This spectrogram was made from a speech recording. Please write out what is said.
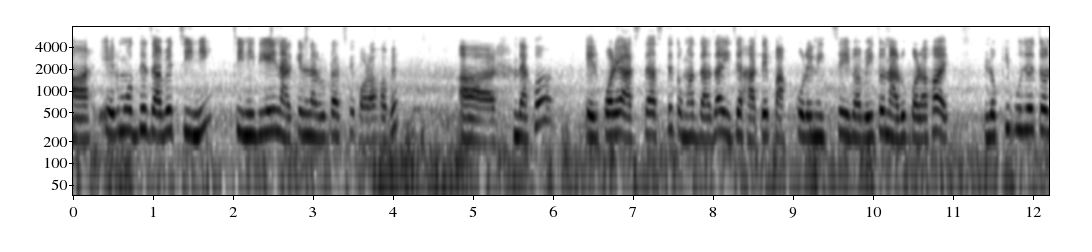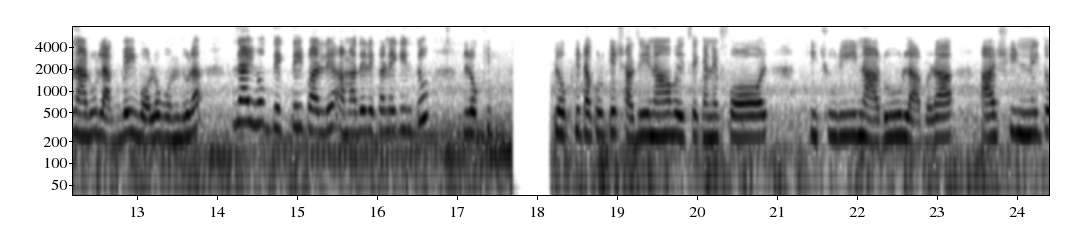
আর এর মধ্যে যাবে চিনি। চিনি দিয়েই নারকেল নাড়ুটা আজকে করা হবে। আর দেখো, এরপরে আস্তে আস্তে তোমার দাদা এই যে হাতে পাক করে নিচ্ছে, এইভাবেই তো নাড়ু করা হয়। লক্ষ্মী পুজোয় তো নাড়ু লাগবেই, বলো বন্ধুরা। যাই হোক, দেখতেই পারলে আমাদের এখানে কিন্তু লক্ষ্মী লক্ষ্মী ঠাকুরকে সাজিয়ে নেওয়া হয়েছে। এখানে ফল, খিচুড়ি, নাড়ু, লাবড়া আর সিন্নি তো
